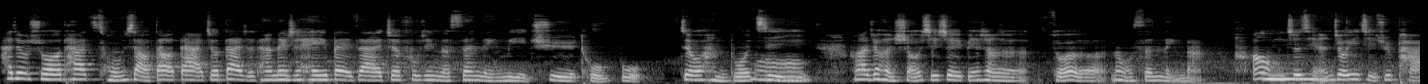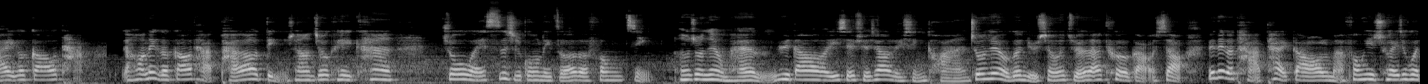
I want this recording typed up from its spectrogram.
他就说，他从小到大就带着他那只黑贝在这附近的森林里去徒步，就有很多记忆，然后他就很熟悉这边上的所有的那种森林吧。然后我们之前就一起去爬一个高塔，然后那个高塔爬到顶上就可以看周围四十公里左右的风景。然后中间我们还遇到了一些学校旅行团，中间有个女生，我觉得她特搞笑，因为那个塔太高了嘛，风一吹就会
